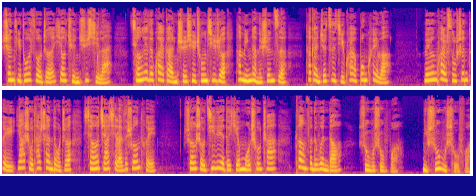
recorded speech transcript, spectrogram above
身体哆嗦着要蜷曲起来，强烈的快感持续冲击着他敏感的身子。他感觉自己快要崩溃了。雷恩快速伸腿压住他颤抖着想要夹起来的双腿，双手激烈的研磨抽插，亢奋的问道：“舒不舒服？你舒不舒服？”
